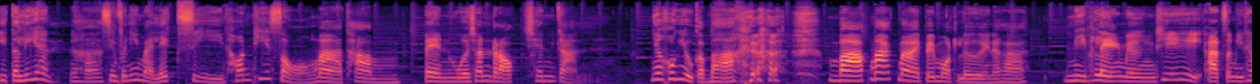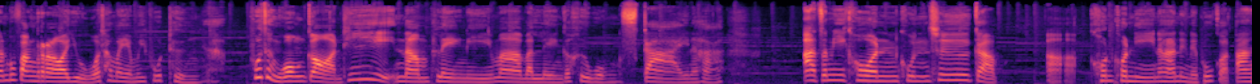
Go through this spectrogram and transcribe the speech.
อิตาเลียนนะคะซิมโฟนีหมายเลข 4 ท่อนที่ 2 มาทำเป็นเวอร์ชันร็อกเช่นกัน ยังคงอยู่กับบาร์กบาร์กมากมายไปหมดเลยนะคะ มีเพลงหนึ่งที่อาจจะมีท่านผู้ฟังรออยู่ว่าทำไมยังไม่พูดถึง พูดถึงวงก่อนที่นำเพลงนี้มาบรรเลงก็คือวง Sky นะคะ อาจจะมีคนคุ้นชื่อกับคนคนนี้นะคะ หนึ่งในผู้ก่อตั้ง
